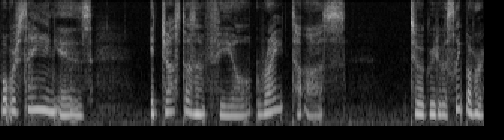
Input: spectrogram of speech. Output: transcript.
What we're saying is it just doesn't feel right to us to agree to a sleepover.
